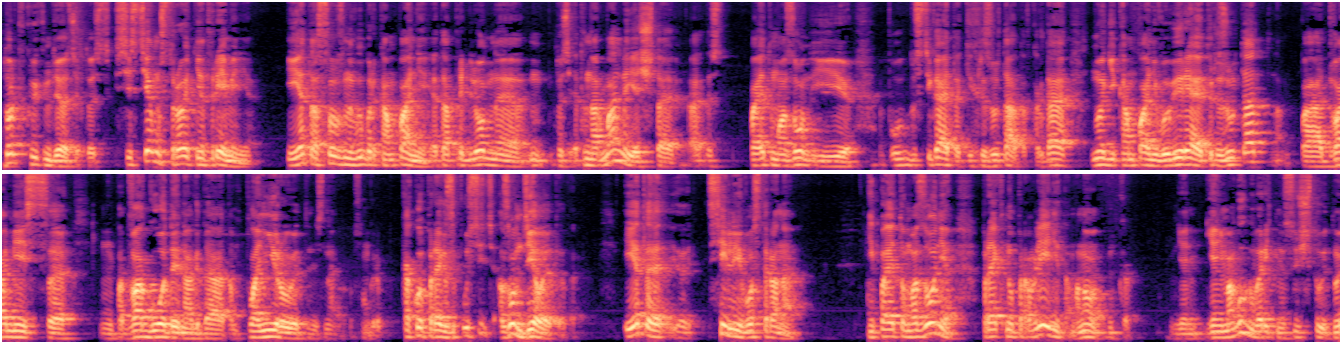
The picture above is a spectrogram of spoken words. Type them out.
только quick and dirty. То есть систему строить нет времени. И это осознанный выбор компании. Это определенное, ну, то есть это нормально, я считаю. А, Поэтому Озон и достигает таких результатов. Когда многие компании выверяют результат по два месяца, по два года иногда, там, планируют, не знаю, говоря, какой проект запустить, Озон делает это. И это э, сильная его сторона. И поэтому в Озоне проектное управление, там, оно, ну, как, я, я не могу говорить, не существует, но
